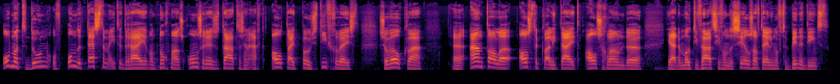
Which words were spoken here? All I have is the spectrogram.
om het te doen of om de testen mee te draaien. Want nogmaals, onze resultaten zijn eigenlijk altijd positief geweest. Zowel qua uh, aantallen als de kwaliteit, als gewoon de, ja, de motivatie van de salesafdeling of de binnendienst.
